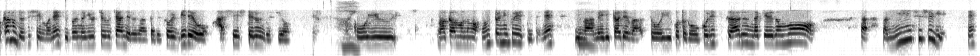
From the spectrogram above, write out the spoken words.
彼女自身もね自分の YouTube チャンネルなんかでそういうビデオを発信してるんですよ。はいこういう若者が本当に増えててねうん今アメリカではそういうことが起こりつつあるんだけれども、あまあ、民主主義、ね、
